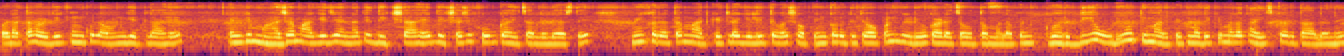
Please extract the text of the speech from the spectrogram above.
पण आता हळदी कुंकू लावून घेतलं आहे. कारण की माझ्या मागे जे आहे ना ती दीक्षा आहे. दीक्षाची खूप घाई चाललेली असते. मी खरं तर मार्केटला गेली तेव्हा शॉपिंग करत होती तेव्हा पण व्हिडिओ काढायचा होता मला. पण गर्दी एवढी होती मार्केटमध्ये की मला काहीच करता आलं नाही.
